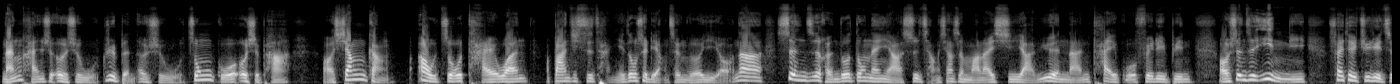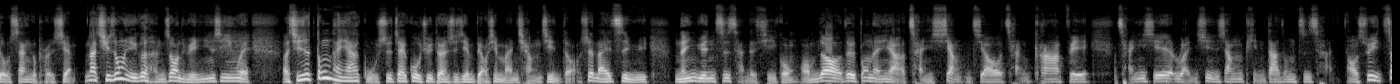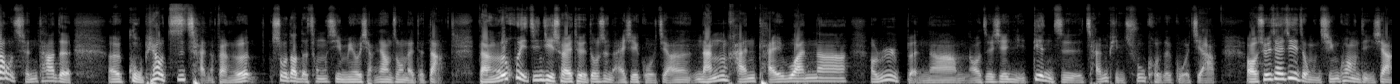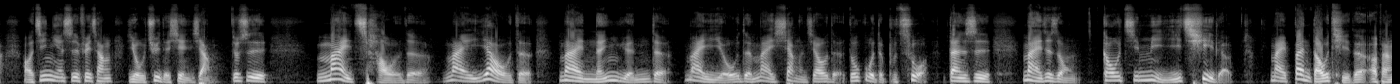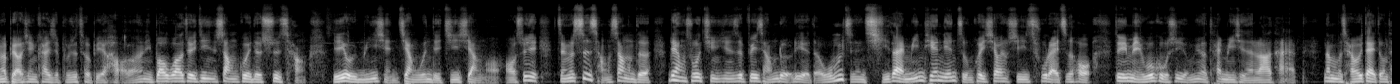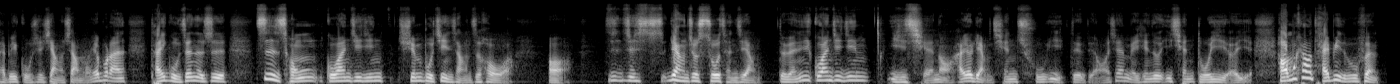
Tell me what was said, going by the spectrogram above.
南韩是二十五，日本二十五，中国二十趴啊，香港。澳洲、台湾、巴基斯坦也都是两成而已哦。那甚至很多东南亚市场，像是马来西亚、越南、泰国、菲律宾哦，甚至印尼，衰退几率只有三个 percent。那其中有一个很重要的原因，是因为啊，其实东南亚股市在过去一段时间表现蛮强劲的，哦，是来自于能源资产的提供。我们知道这个东南亚产橡胶、产咖啡、产一些软性商品、大宗资产哦，所以造成它的呃股票资产反而受到的冲击没有想象中来的大，反而会经济衰退都是难哪？些国家？南韩、台湾呐，哦，日本呐，然后这些以电子产品出口的国家，哦，所以在这种情况底下，哦，今年是非常有趣的现象，就是卖草的、卖药的、卖能源的、卖油的、卖橡胶的都过得不错，但是卖这种高精密仪器的。卖半导体的啊，反而表现开始不是特别好了。你包括最近上柜的市场也有明显降温的迹象哦哦，所以整个市场上的量缩情形是非常热烈的。我们只能期待明天联准会消息出来之后，对于美国股市有没有太明显的拉抬，那么才会带动台北股市向上嘛。要不然台股真的是自从国安基金宣布进场之后啊，哦，这这量就缩成这样，对不对？因为国安基金以前哦还有两千出亿，对不对？哦，现在每天都一千多亿而已。好，我们看到台币的部分。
